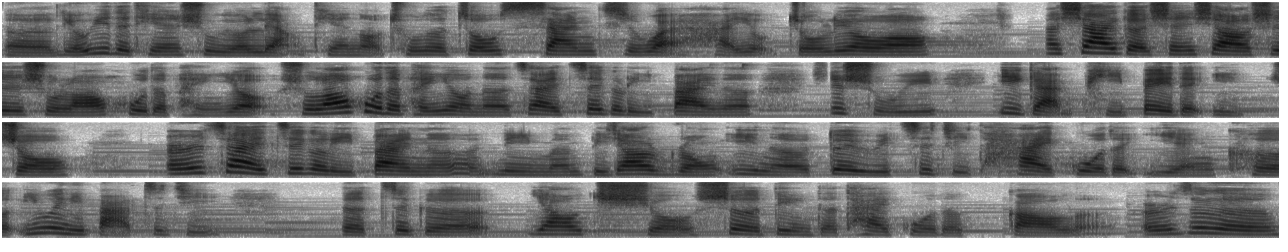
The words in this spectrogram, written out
呃，留意的天数有两天哦，除了周三之外，还有周六哦。那下一个生肖是属老虎的朋友，属老虎的朋友呢，在这个礼拜呢，是属于易感疲惫的一周。而在这个礼拜呢，你们比较容易呢，对于自己太过的严苛，因为你把自己的这个要求设定的太过的高了，而这个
